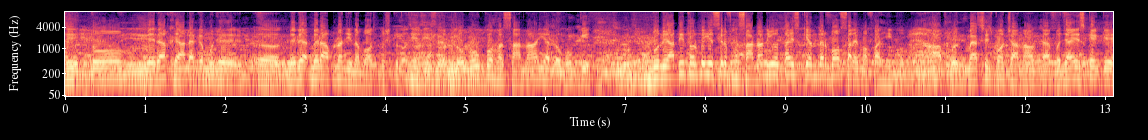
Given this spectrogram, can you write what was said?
جی۔ تو میرا خیال ہے کہ مجھے میرا اپنا جینا بہت مشکل ہو ہے لوگوں کو ہنسانا یا لوگوں کی بنیادی طور پہ یہ صرف ہنسانا نہیں ہوتا اس کے اندر بہت سارے مفاہیم ہوتے ہیں آپ کو ایک میسج پہنچانا ہوتا ہے بجائے اس کے کہ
